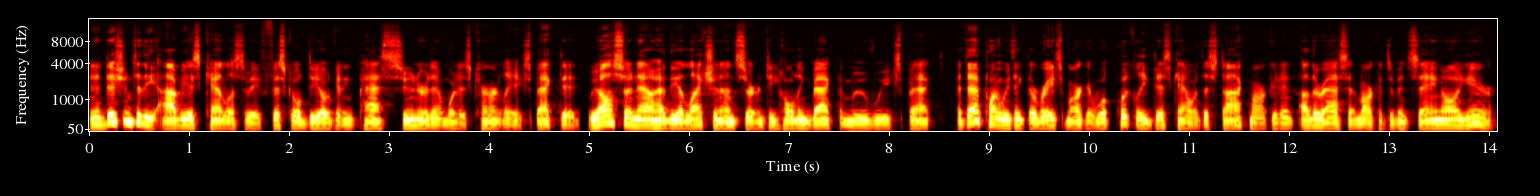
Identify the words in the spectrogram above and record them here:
In addition to the obvious catalyst of a fiscal deal getting passed sooner than what is currently expected, we also now have the election uncertainty holding back the move we expect. At that point, we think the rates market will quickly discount what the stock market and other asset markets have been saying all year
